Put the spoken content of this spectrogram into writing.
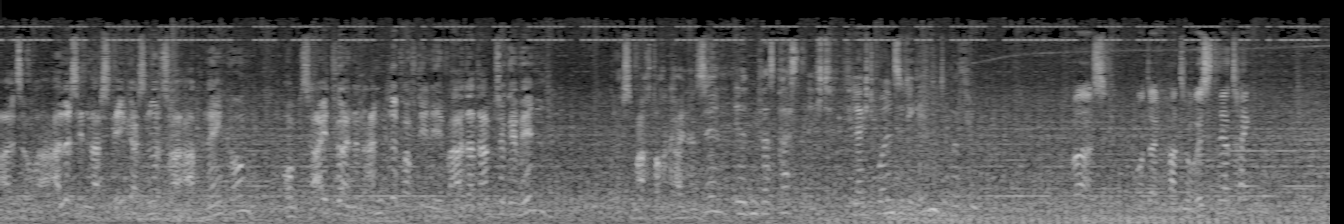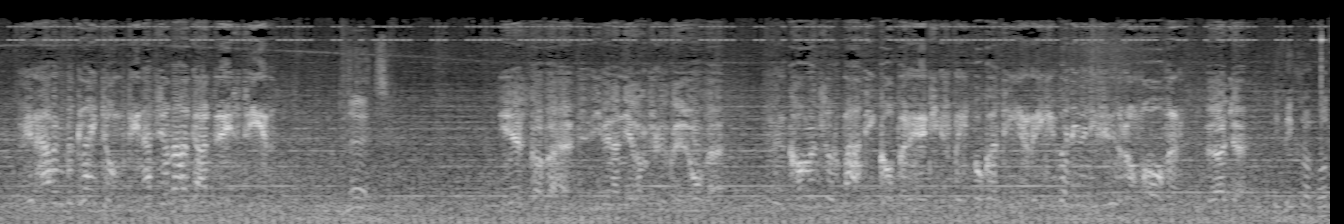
Also war alles in Las Vegas nur zur Ablenkung? Um Zeit für einen Angriff auf den Nevada-Damm zu gewinnen? Das macht doch keinen Sinn. Irgendwas passt nicht. Vielleicht wollen sie die Gegend überfluten. Was? Und ein paar Touristen ertränken? Wir haben Begleitung. Die Nationalgarde ist hier. Nett. Hier ist Copperhead. Ich bin an Ihrem Flügel. Over. Willkommen zur Party, Copperhead. Hier spricht Bogatier. Ich übernehme die Führung. Over. Roger. Die Mikrofon.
